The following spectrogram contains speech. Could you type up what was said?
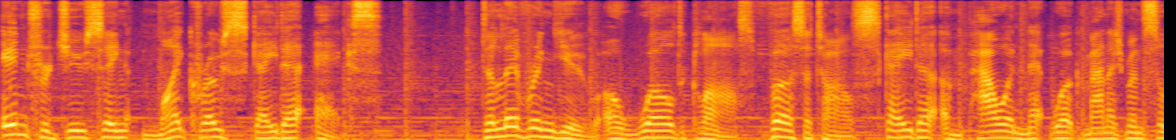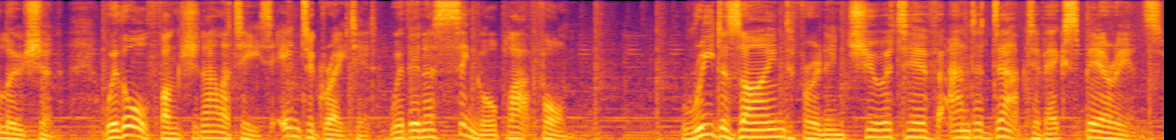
Introducing MicroSCADA X delivering you a world-class, versatile SCADA and power network management solution with all functionalities integrated within a single platform. Redesigned for an intuitive and adaptive experience,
